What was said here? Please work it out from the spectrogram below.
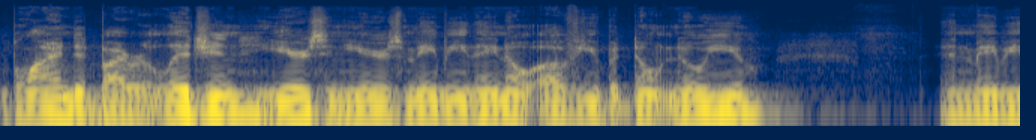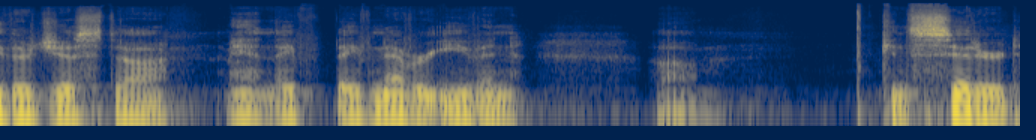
blinded by religion, years and years, maybe they know of you but don't know you, and maybe they're just, uh, man, they've, they've never even um, considered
